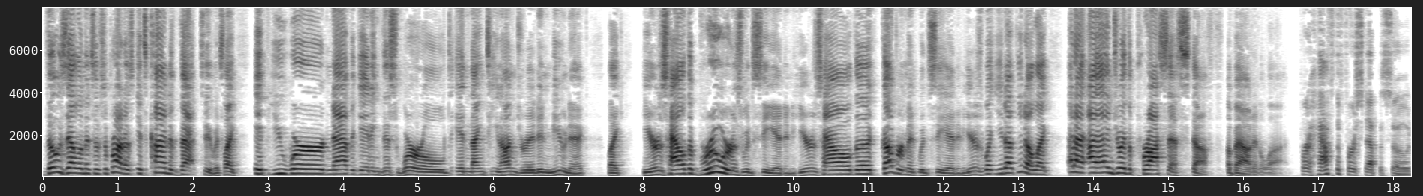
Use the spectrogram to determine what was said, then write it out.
those elements of Sopranos. It's kind of that too. It's like if you were navigating this world in 1900 in Munich, like here's how the brewers would see it, and here's how the government would see it, and here's what you'd have, you know, like. And I, I enjoy the process stuff about it a lot. For half the first episode,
